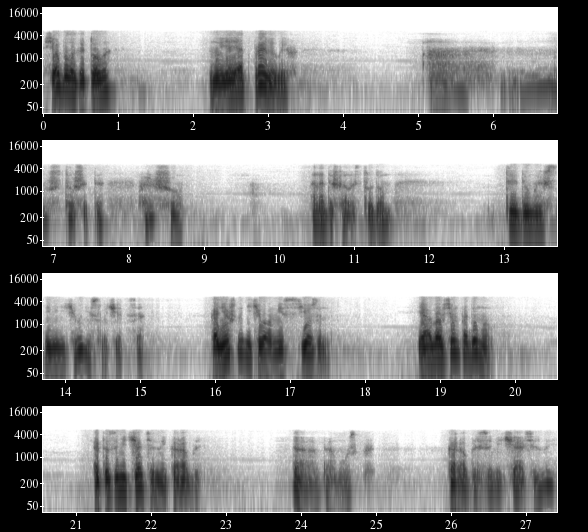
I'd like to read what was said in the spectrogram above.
Все было готово, но я и отправил их». «А, ну что ж, это хорошо». Она дышала с трудом. «Ты думаешь, с ними ничего не случится?» «Конечно, ничего, мисс Сьюзен. Я обо всем подумал. Это замечательный корабль. Да, да, мозг. Корабль замечательный.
